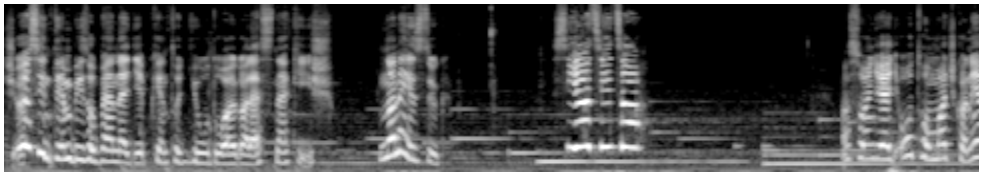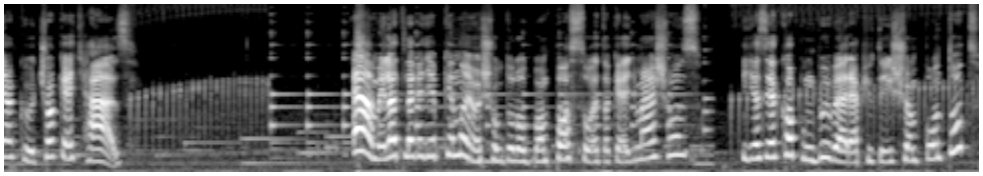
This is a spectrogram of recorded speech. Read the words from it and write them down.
És őszintén bízok benne egyébként, hogy jó dolga lesz neki is. Na nézzük! Szia, cica! Azt mondja, egy otthon macska nélkül csak egy ház. Elméletileg egyébként nagyon sok dologban passzoltak egymáshoz. Így azért kapunk bőven reputation pontot.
